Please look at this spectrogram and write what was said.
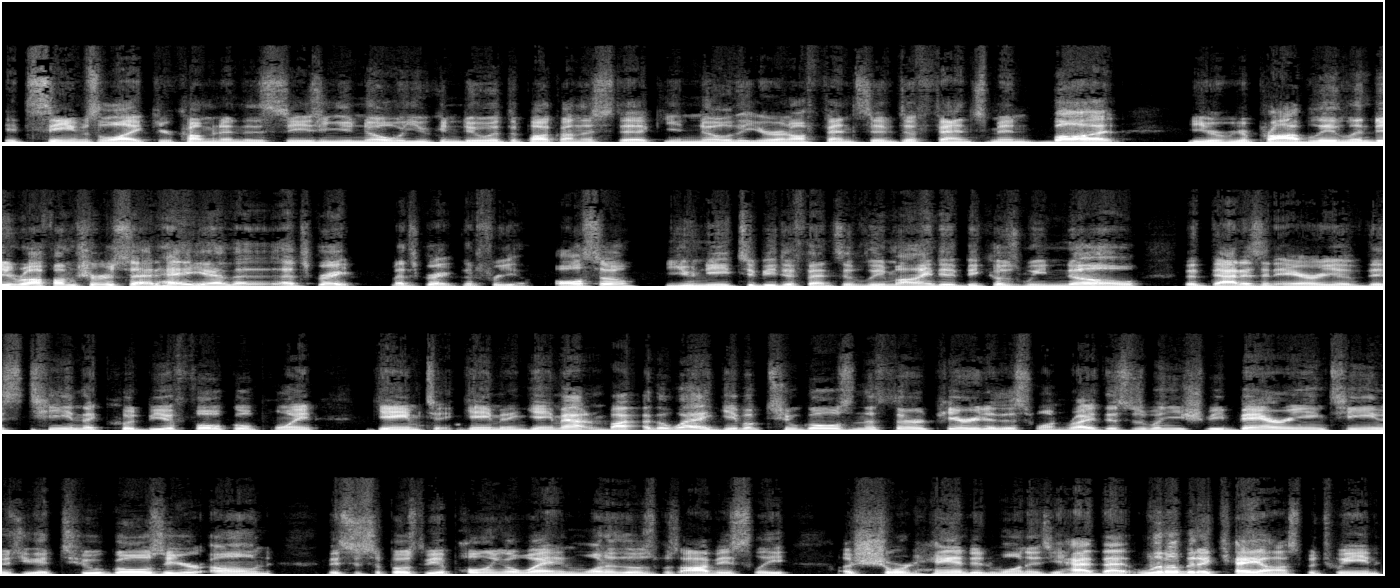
It seems like you're coming into the season. You know what you can do with the puck on the stick. You know that you're an offensive defenseman, but you're, you're probably Lindy Ruff, I'm sure, said, Hey, yeah, that, that's great. That's great. Good for you. Also, you need to be defensively minded because we know that that is an area of this team that could be a focal point game to game in and game out. And by the way, gave up two goals in the third period of this one, right? This is when you should be burying teams. You get two goals of your own. This is supposed to be a pulling away. And one of those was obviously a shorthanded one as you had that little bit of chaos between.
